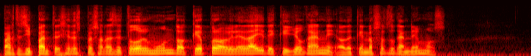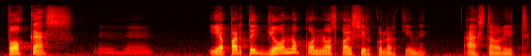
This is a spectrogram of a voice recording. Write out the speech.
Participan 300 personas de todo el mundo. ¿Qué probabilidad hay de que yo gane o de que nosotros ganemos? Pocas. Y aparte yo no conozco al Círculo Arquine hasta ahorita.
